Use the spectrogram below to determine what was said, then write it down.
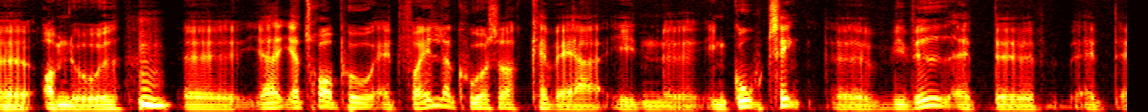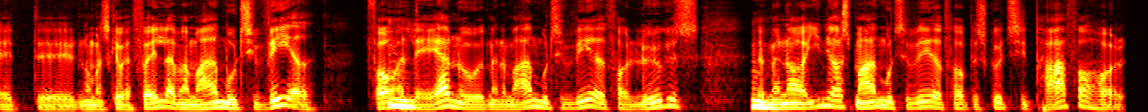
øh, om noget. Mm. Øh, jeg, jeg tror på, at forældrekurser kan være en, øh, en god ting. Øh, vi ved, at, øh, at, at øh, når man skal være forældre, er man meget motiveret for mm. at lære noget. Man er meget motiveret for at lykkes. Mm. Man er egentlig også meget motiveret for at beskytte sit parforhold.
